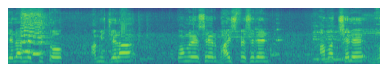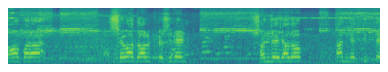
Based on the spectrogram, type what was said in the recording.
জেলার নেতৃত্ব, আমি জেলা কংগ্রেসের ভাইস প্রেসিডেন্ট, আমার ছেলে নোয়াপাড়া সেবা দল প্রেসিডেন্ট সঞ্জয় যাদব, তার নেতৃত্বে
